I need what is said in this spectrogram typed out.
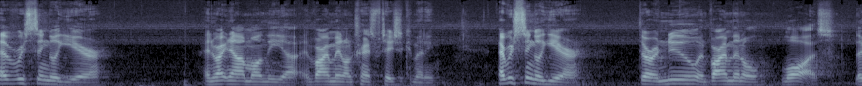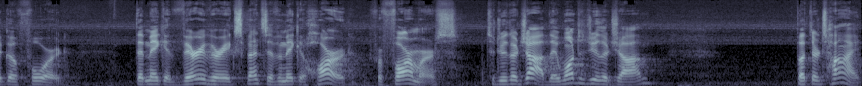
Every single year, and right now I'm on the uh, Environmental and Transportation Committee. Every single year, there are new environmental laws that go forward that make it very, very expensive and make it hard for farmers to do their job. They want to do their job, but they're tied,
